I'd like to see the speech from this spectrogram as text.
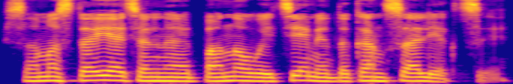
«Самостоятельная по новой теме до конца лекции».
